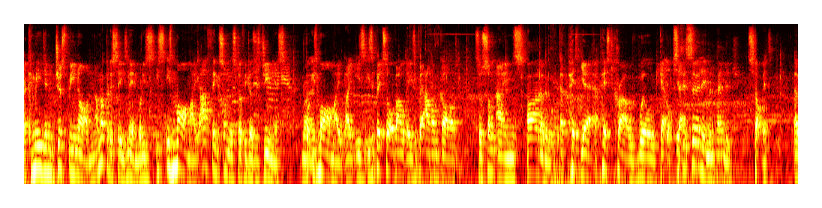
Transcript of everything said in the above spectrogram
a comedian had just been on. I'm not going to say his name, but he's, he's he's Marmite. I think some of the stuff he does is genius. right. But he's Marmite. Like he's, he's a bit sort of out there. He's a bit avant-garde. So sometimes Oh, I know who was. a pissed yeah a pissed crowd will get upset. Is his surname an appendage? Stop it. A,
